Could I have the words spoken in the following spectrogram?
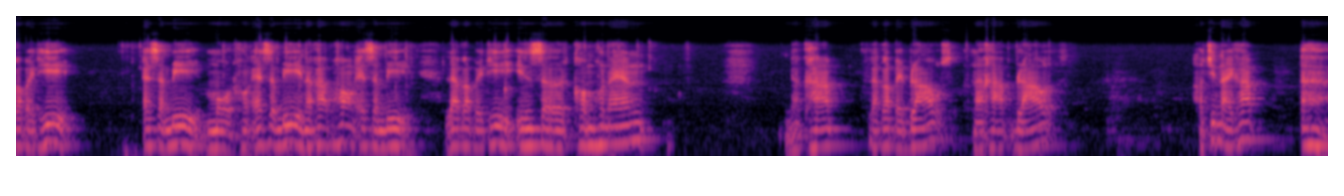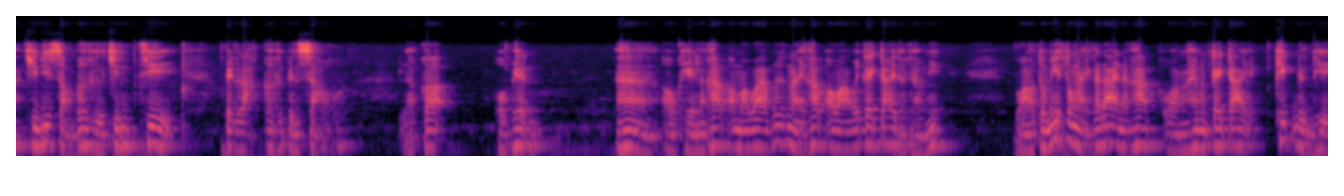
ก็ไปที่ assembly โหมดของ assembly นะครับ ห้อง assembly แล้วก็ไปที่ insert component นะครับ แล้วก็ไป browse นะครับ browse เอาชิ้นไหนครับ ชิ้นที่ 2 ก็คือชิ้นที่เป็นหลักก็คือเป็นเสา แล้วก็ open อ่าโอเคนะครับ เอามาวางไว้ตรงไหนครับ เอาวางไว้ใกล้ๆแถวๆนี้ วางตรงนี้ตรงไหนก็ได้นะครับ วางให้มันใกล้ๆ คลิกหนึ่งที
